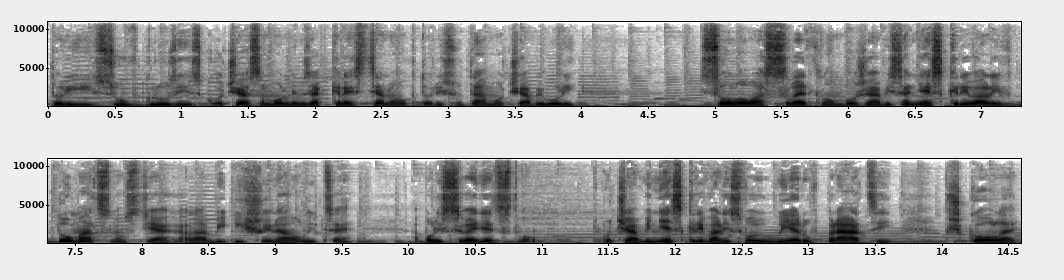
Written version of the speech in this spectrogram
ktorí sú v Gruzínsku. Očia sa modlím za kresťanov, ktorí sú tam. Očia, aby boli solou a svetlom, Bože, aby sa neskrývali v domácnostiach, ale aby išli na ulice a boli svedectvom. Oče, aby neskrývali svoju vieru v práci, v škole,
